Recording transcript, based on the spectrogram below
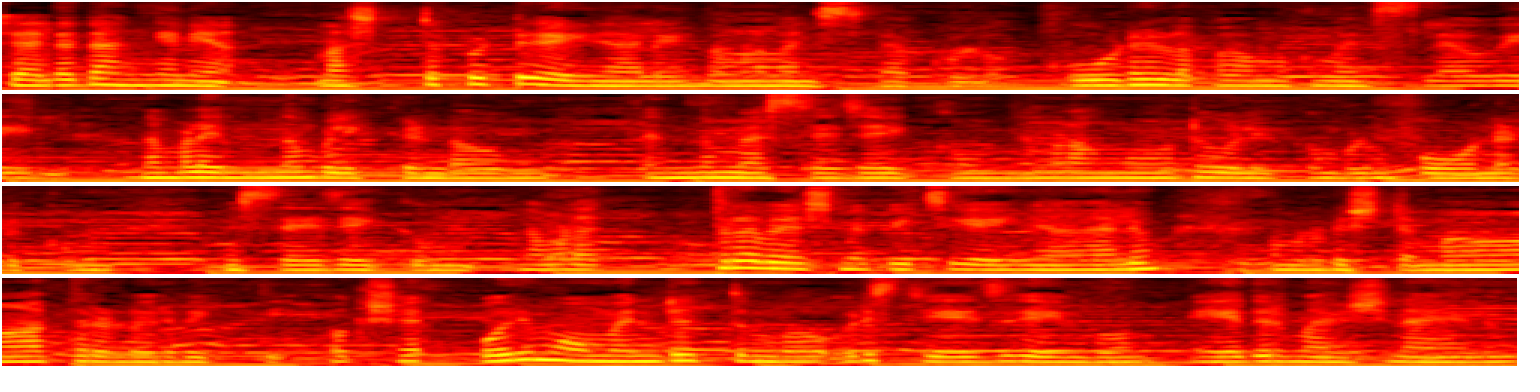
ചിലത് അങ്ങനെയാ നഷ്ടപ്പെട്ട് കഴിഞ്ഞാലേ നമ്മൾ മനസ്സിലാക്കുള്ളൂ. കൂടെ ഉള്ളപ്പോ നമുക്ക് മനസ്സിലാവുകയില്ല നമ്മൾ എന്നും വിളിക്കണ്ടാവും എന്നും മെസ്സേജ് അയക്കും നമ്മൾ അങ്ങോട്ട് വിളിക്കുമ്പോഴും ഫോൺ എടുക്കും മെസ്സേജ് അയക്കും. നമ്മൾ എത്ര വിഷമിപ്പിച്ച് കഴിഞ്ഞാലും നമ്മളോട് ഇഷ്ടം മാത്രമുള്ള ഒരു വ്യക്തി. പക്ഷെ ഒരു മൊമെന്റ് എത്തുമ്പോൾ ഒരു സ്റ്റേജ് കഴിയുമ്പോൾ ഏതൊരു മനുഷ്യനായാലും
